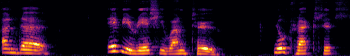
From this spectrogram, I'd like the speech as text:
and uh, every race you went to, no tracksuits,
